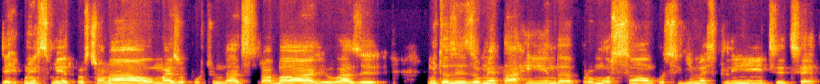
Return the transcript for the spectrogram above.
ter reconhecimento profissional, mais oportunidades de trabalho, às vezes, muitas vezes aumentar a renda, promoção, conseguir mais clientes, etc.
